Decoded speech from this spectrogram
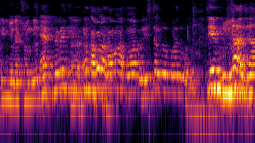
তিনজন একসঙ্গে। না না করে দেবো চেন খুললা যা।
